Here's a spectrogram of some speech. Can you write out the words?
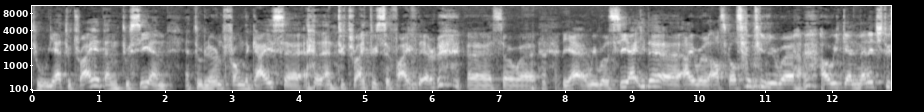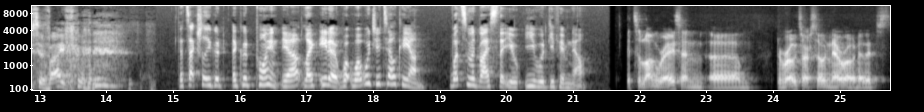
to yeah to try it and to see and, and to learn from the guys uh, and to try to survive there. Uh, so uh, yeah we will see Ide uh, I will ask also to you how we can manage to survive That's actually a good a good point. Yeah, like Ide, what what would you tell Cian? What's some advice that you you would give him now? It's a long race, and um, the roads are so narrow that it's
